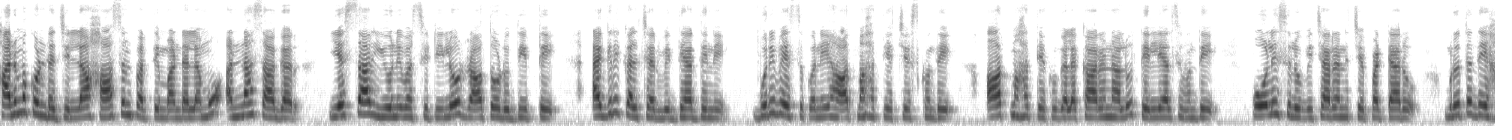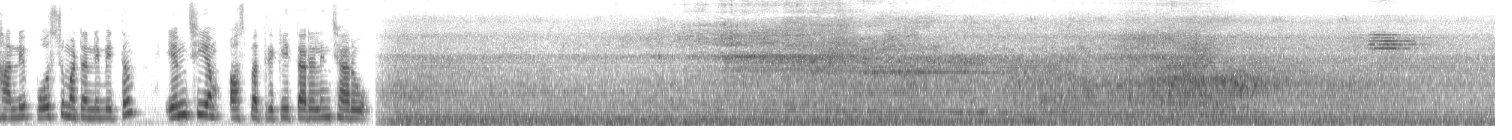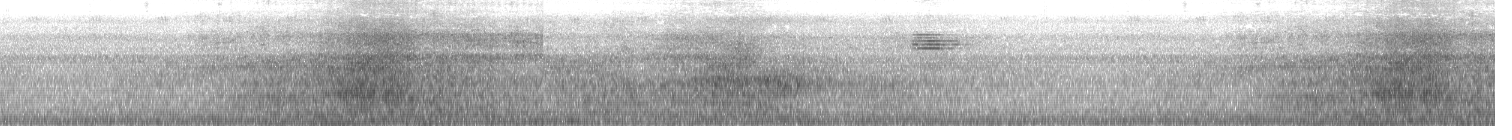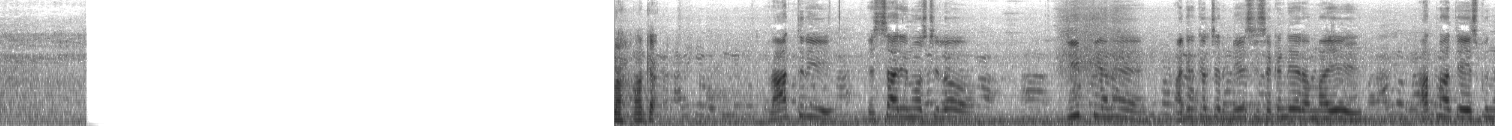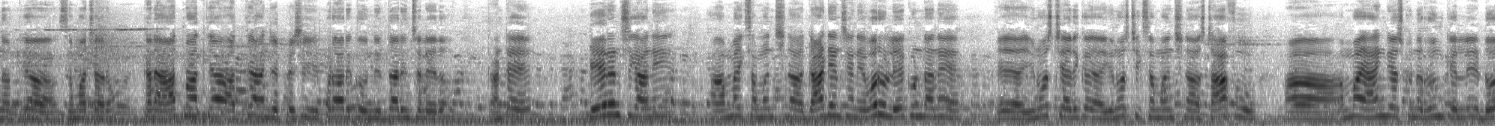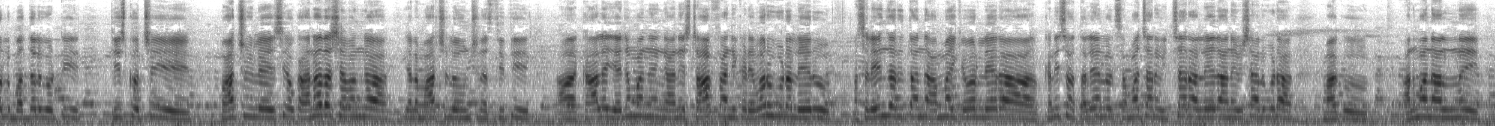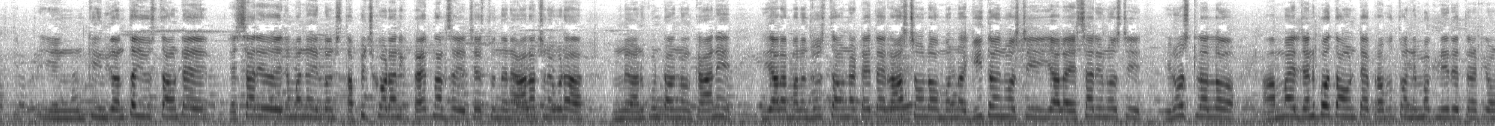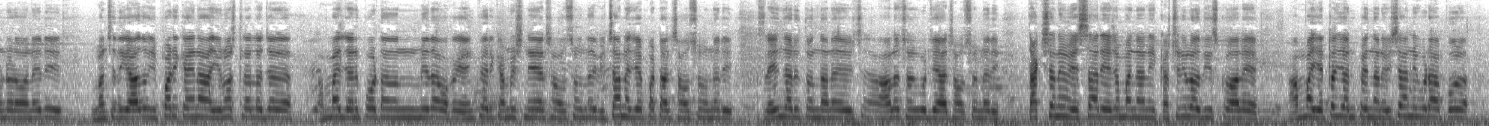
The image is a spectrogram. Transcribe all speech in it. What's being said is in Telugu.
హనుమకొండ జిల్లా హాసన్పర్తి మండలము అన్నాసాగర్ ఎస్ఆర్ యూనివర్సిటీలో రాతోడు దీప్తి అగ్రికల్చర్ విద్యార్థిని ఉరివేసుకొని ఆత్మహత్య చేసుకుంది. ఆత్మహత్యకు గల కారణాలు తెలియాల్సి ఉంది. పోలీసులు విచారణ చేపట్టారు. మృతదేహాన్ని పోస్టుమార్టం నిమిత్తం ఎంజీఎం ఆసుపత్రికి తరలించారు. ఓకే. రాత్రి ఎస్ఆర్ యూనివర్సిటీలో దీప్తి అనే అగ్రికల్చర్ బీఎస్సీ సెకండ్ ఇయర్ అమ్మాయి ఆత్మహత్య చేసుకున్నట్టుగా సమాచారం. కానీ ఆత్మహత్య హత్య అని చెప్పేసి ఇప్పటివరకు నిర్ధారించలేదు. అంటే పేరెంట్స్ కానీ ఆ అమ్మాయికి సంబంధించిన గార్డియన్స్ కానీ ఎవరు లేకుండానే యూనివర్సిటీ అధిక యూనివర్సిటీకి సంబంధించిన స్టాఫ్ అమ్మాయి హ్యాంగ్ చేసుకున్న రూమ్కి వెళ్ళి డోర్లు బద్దలు కొట్టి తీసుకొచ్చి మార్చులు వేసి ఒక అనాథ శవంగా ఇలా మార్చులో ఉంచిన స్థితి. ఆ కాలేజ్ యజమాన్యం కానీ స్టాఫ్ కానీ ఇక్కడ ఎవరు కూడా లేరు. అసలు ఏం జరుగుతుంది? అమ్మాయికి ఎవరు లేరా? కనీసం తల్లిదండ్రులకు సమాచారం ఇచ్చారా లేదా అనే విషయాలు కూడా మాకు అనుమానాలు ఉన్నాయి. ఇంక ఇదంతా చూస్తూ ఉంటే ఎస్ఆర్ యజమాన్యం ఇల్లోంచి తప్పించుకోవడానికి ప్రయత్నాలు చేస్తుందనే ఆలోచన కూడా మేము అనుకుంటా ఉన్నాం. కానీ ఇవాళ మనం చూస్తూ ఉన్నట్టయితే రాష్ట్రంలో మొన్న గీతా యూనివర్సిటీ ఇవాళ ఎస్ఆర్ యూనివర్సిటీ యూనివర్సిటీలలో ఆ అమ్మాయిలు చనిపోతూ ఉంటే ప్రభుత్వం నిమ్మకు నీరెత్తినట్టుగా ఉండడం అనేది మంచిది కాదు. ఇప్పటికైనా యూనివర్సిటీలలో జ- అమ్మాయిలు చనిపోవడం మీద ఒక ఎంక్వైరీ కమిషన్ చేయాల్సిన అవసరం ఉన్నది. విచారణ చేపట్టాల్సిన అవసరం ఉన్నది. అసలు ఏం జరుగుతుంది అనే ఆలోచన కూడా చేయాల్సిన అవసరం ఉన్నది. తక్షణం ఎస్ఆర్ యాజమాన్యాన్ని కస్టడీలో తీసుకోవాలి. అమ్మాయి ఎట్లా చనిపోయింది అనే విషయాన్ని కూడా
